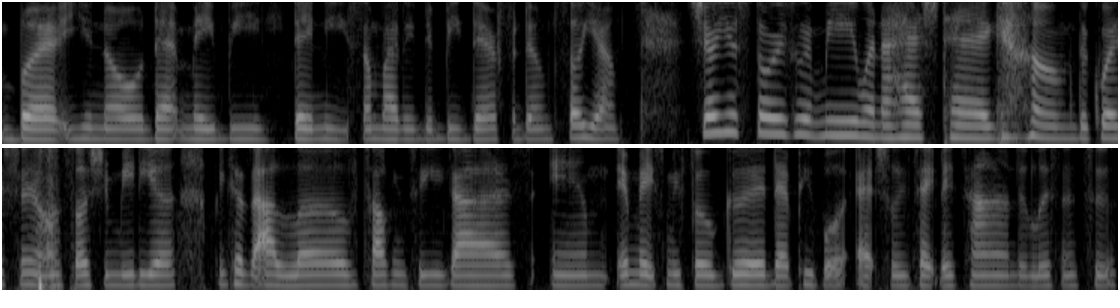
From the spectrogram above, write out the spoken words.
but you know that maybe they need somebody to be there for them. So yeah, share your stories with me when I hashtag um, the question on social media because I love talking to you guys and it makes me feel good that people actually take their time to listen to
